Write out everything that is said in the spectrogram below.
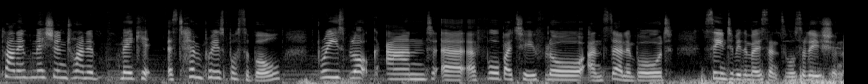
planning permission, trying to make it as temporary as possible, breeze block and uh, a 4x2 floor and sterling board seemed to be the most sensible solution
